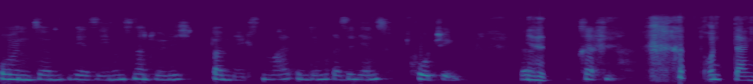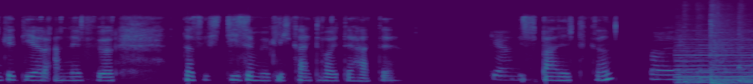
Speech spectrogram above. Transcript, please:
Und ähm, wir sehen uns natürlich beim nächsten Mal in dem Resilienz-Coaching äh, ja. Und danke dir, Anne, für dass ich diese Möglichkeit heute hatte. Gerne. Bis bald. Gell? Bald.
